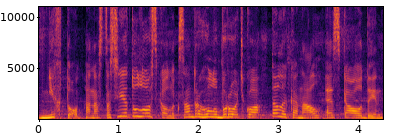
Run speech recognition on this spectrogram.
ніхто. Анастасія Туловська, Олександр Голобородько, телеканал СК 1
